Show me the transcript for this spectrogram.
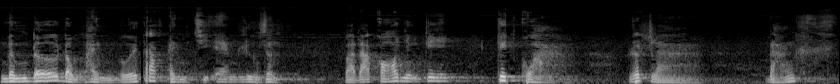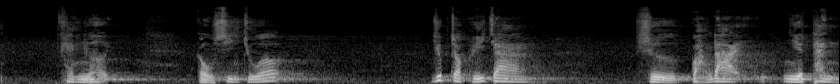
nâng đỡ đồng hành với các anh chị em lưu dân và đã có những cái kết quả rất là đáng khen ngợi. Cầu xin chúa giúp cho quý cha sự quảng đại, nhiệt thành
